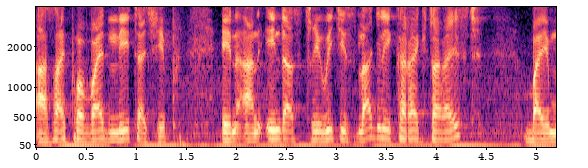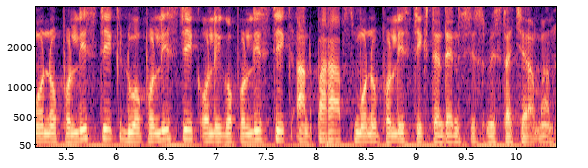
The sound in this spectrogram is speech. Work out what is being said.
as I provide leadership in an industry which is largely characterized by monopolistic, duopolistic, oligopolistic, and perhaps monopolistic tendencies, Mr. Chairman.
